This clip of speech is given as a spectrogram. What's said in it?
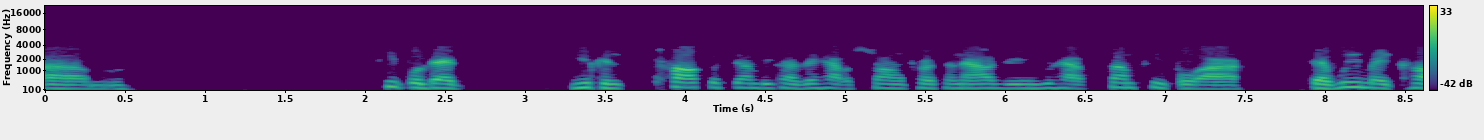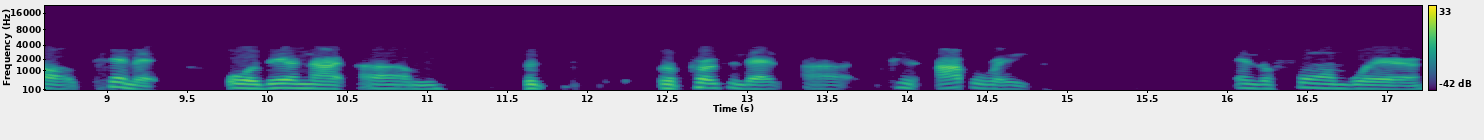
um, people that you can talk with them because they have a strong personality, and you have some people are that we may call timid, or they're not um, the the person that uh, can operate in the form where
